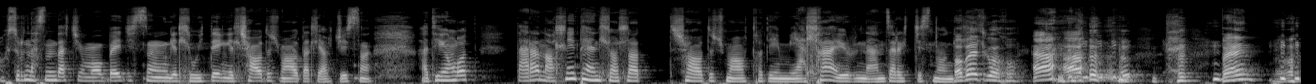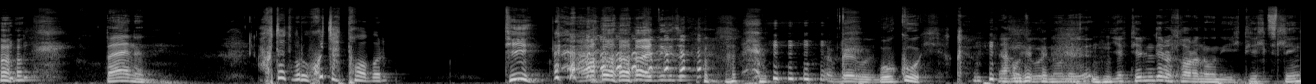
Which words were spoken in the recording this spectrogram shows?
өсвөр насндаа ч юм уу байж исэн ингээл үедээ ингээл шоудаж маудал явж исэн. А тэгэнгუთ дараа нь олонний танил болоод шоудаж маудахад юм ялгаа ер нь анзаарчихсэн А үү ингээд. байлгүй яах вэ? Байн. Байна. Октод бүр өгч чадахгүй бүр. Ти. Тэгэж. Бэгүү. Үгүй. Яг хөө зүгээр нөгөө яг тэрэн дээр болохоор нөгөө нэг ихтгэлцлийн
